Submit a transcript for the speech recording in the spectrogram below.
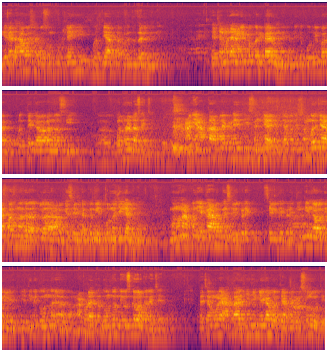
गेल्या दहा वर्षापासून कुठल्याही भरती आतापर्यंत झालेली नाही. त्याच्यामध्ये अनेक लोक रिटायर होऊन गेले. आणि ते पूर्वी बघा प्रत्येक गावाला नर्स ही परमनंट असायची. आणि आता आपल्याकडे जी संख्या आहे त्याच्यामध्ये शंभरच्या आसपास नगर आपलं आरोग्य सेविका कमी आहेत पूर्ण जिल्ह्यामध्ये. म्हणून आपण एका आरोग्य सेविकडे सेविकेकडे तीन तीन गावं दिलेली आहेत. हे तिने दोन अं, आठवड्यातनं दोन दोन दिवस कव्हर करायचे त्याच्यामुळे आता ही जी मेगा भरती आपल्याकडे सुरू होते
